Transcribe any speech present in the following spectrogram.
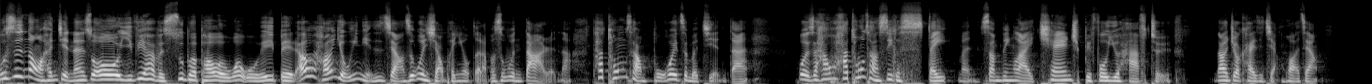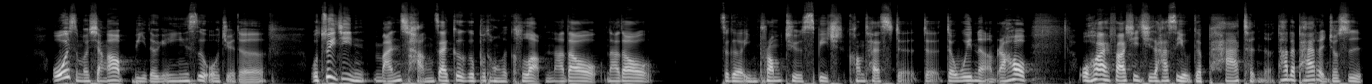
不是那种很简单说哦，if you have a superpower，what will it be？哦，好像有一年是这样，是问小朋友的啦，不是问大人呐。他通常不会这么简单，或者是他他通常是一个 statement，something like change before you have to，然后就开始讲话这样。我为什么想要比的原因是，我觉得我最近蛮常在各个不同的 club 拿到拿到这个 impromptu speech contest 的的 winner，然后。我后来发现，其实它是有一个 pattern 的。它的 pattern 就是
